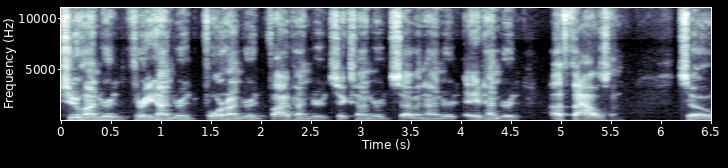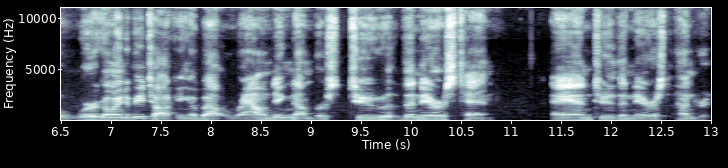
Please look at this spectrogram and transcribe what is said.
200, 300, 400, 500, 600, 700, 800, 1,000. So, we're going to be talking about rounding numbers to the nearest 10 and to the nearest 100.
